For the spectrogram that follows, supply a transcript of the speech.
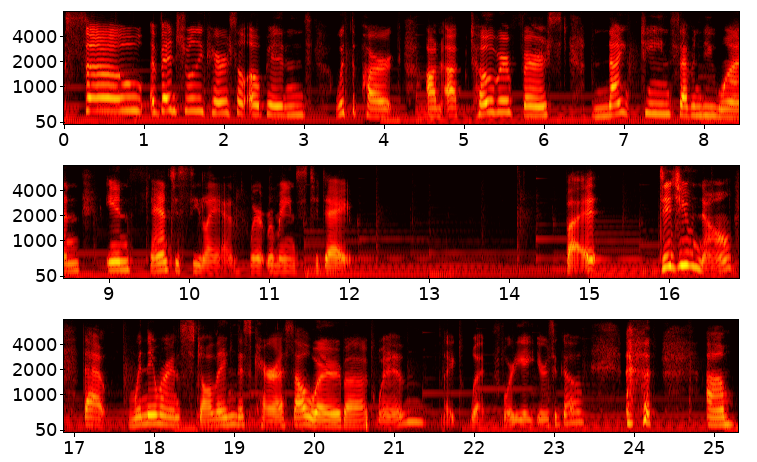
So eventually, Carousel opened with the park on October 1st, 1971, in Fantasyland, where it remains today. But did you know that when they were installing this carousel way back when, like what, 48 years ago? um,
